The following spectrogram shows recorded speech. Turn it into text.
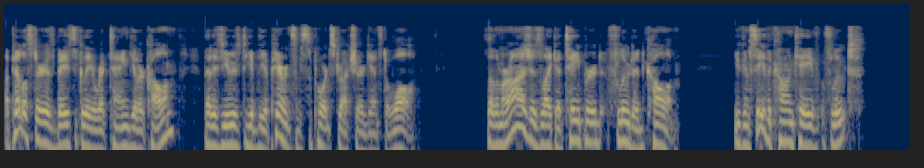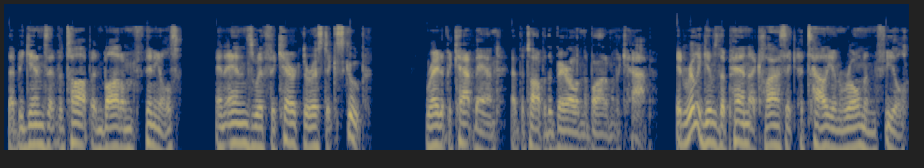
A pilaster is basically a rectangular column that is used to give the appearance of support structure against a wall. So the Mirage is like a tapered, fluted column. You can see the concave flute that begins at the top and bottom finials and ends with the characteristic scoop right at the cap band at the top of the barrel and the bottom of the cap. It really gives the pen a classic Italian Roman feel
